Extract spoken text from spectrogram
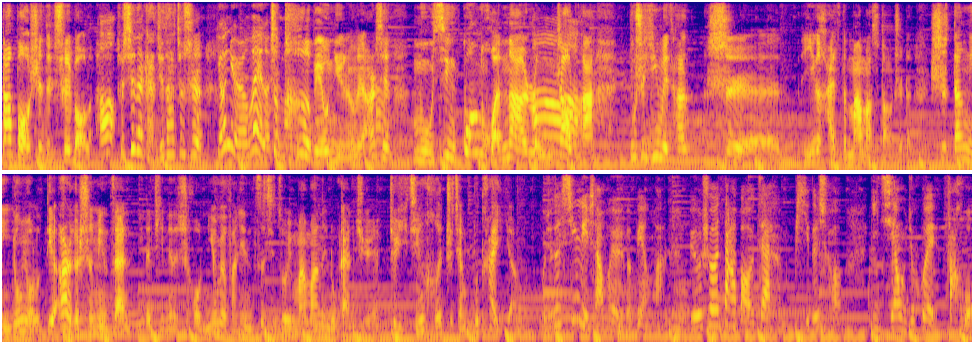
double 甚至 triple 了。哦就现在感觉她就是有女人味了是就吗？特别有女人味，而且母性光环呐、笼罩着她，不是因为她是一个孩子的妈妈所导致的，是当你拥有了第二个生命在你的体内的时候，你有没有发现你自己作为妈妈那种感觉就已经和之前不太一样了？我觉得心理上会有一个变化，比如说大宝在很皮的时候，以前我就会发火，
